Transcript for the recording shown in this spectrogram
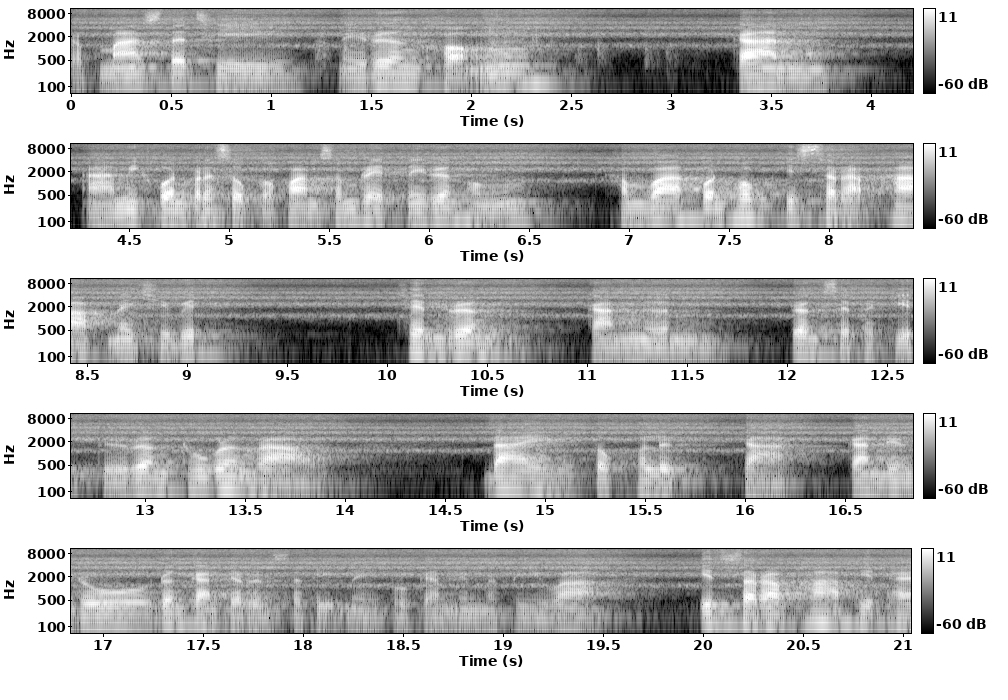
กับมาสเตอร์ทีในเรื่องของการมีคนประสบกับความสำเร็จในเรื่องของคำว่าค้นพบอิสรภาพในชีวิต เช่นเรื่องการเงิน เรื่องเศรษฐกิจหรือเรื่องทุกเรื่องราว ได้ตกผลึกจากการเรียนรู้เรื่องการเจริญสติในโปรแกรมเอ็มพีว่า อิสรภาพที่แท้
